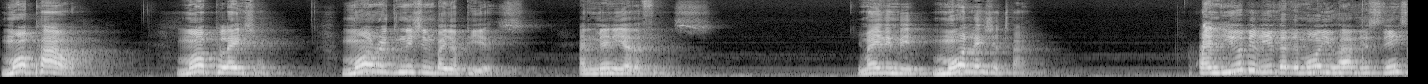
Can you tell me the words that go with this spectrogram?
more power, more pleasure, more recognition by your peers and many other things. You might even be more leisure time. And you believe that the more you have these things,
